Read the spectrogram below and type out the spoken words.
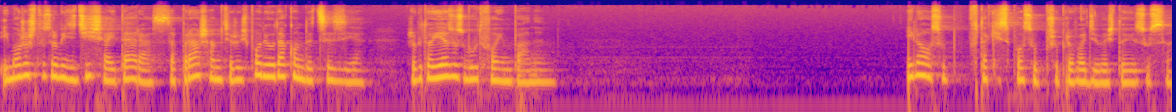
i możesz to zrobić dzisiaj, teraz, zapraszam Cię, żebyś podjął taką decyzję, żeby to Jezus był Twoim Panem. Ile osób w taki sposób przyprowadziłeś do Jezusa?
